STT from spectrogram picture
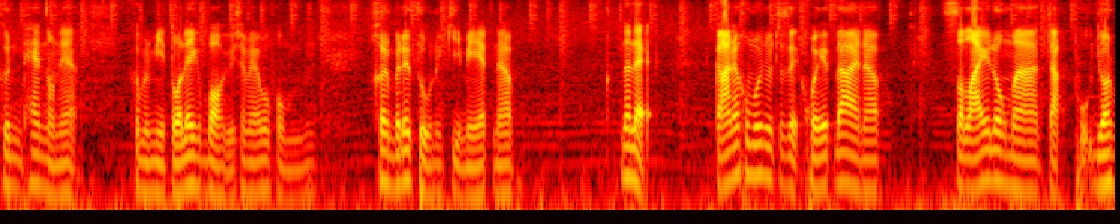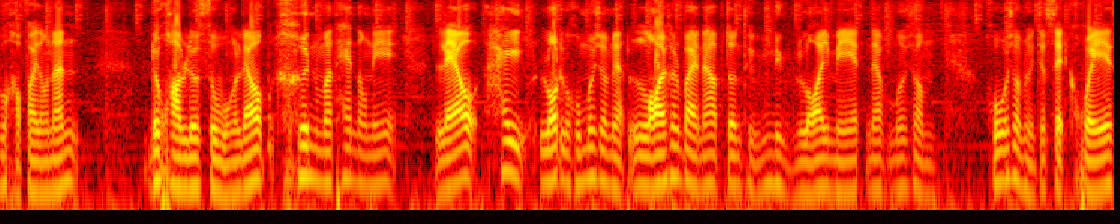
ขึ้นแท่นตรงเนี้ยคือมันมีตัวเลขบอกอยู่ใช่ไหมว่าผมขึ้นไปได้สูงถึงกี่เมตรนะครับนั่นแหละ การที่คุณผู้ชมจะเสร็จเควสได้นะครับ สไลด์ลงมาจากภูยอดภูเขาไฟตรงนั้น ด้วยความเร็วสูงแล้วขึ้นมาแท่นตรงนี้ แล้วให้รถของคุณผู้ชมเนี่ยลอยขึ้นไปนะครับจนถึง 100 เมตรนะครับคุณผู้ชมคุณผู้ชมถึงจะเสร็จเควส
